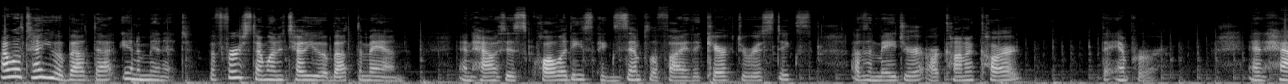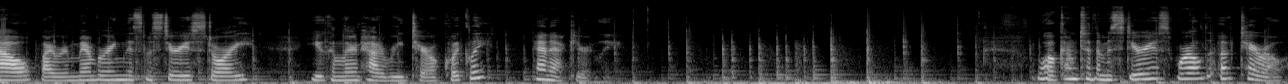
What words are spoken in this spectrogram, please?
I will tell you about that in a minute, but first I want to tell you about the man and how his qualities exemplify the characteristics of the major arcana card, the Emperor and how, by remembering this mysterious story, you can learn how to read tarot quickly and accurately. Welcome to the mysterious world of tarot,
